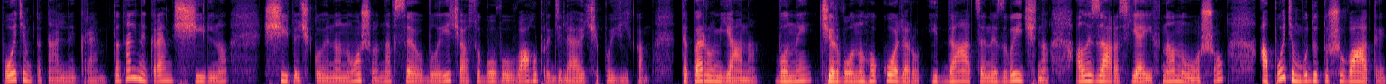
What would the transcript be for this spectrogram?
потім тональний крем. Тональний крем щільно, щіточкою наношу на все обличчя, особливу увагу приділяючи повікам. Тепер рум'яна. Вони червоного кольору. І да, це незвично, але зараз я їх наношу, а потім буду тушувати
